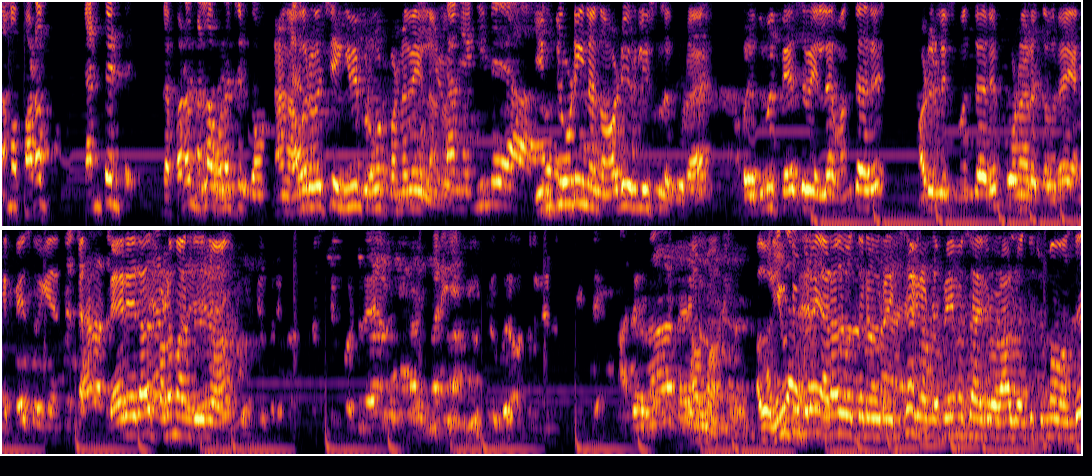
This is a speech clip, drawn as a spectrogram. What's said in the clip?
நம்ம படம் கண்டென்ட் இந்த படம் நல்லா உழைச்சிருக்கோம். நாங்க அவரை வச்சு எங்கேயுமே ப்ரோமோட் பண்ணவே இல்லை. நாங்க எங்கேயுமே இன்க்ளூடிங் நாங்க ஆடியோ ரிலீஸ்ல கூட அவர் எதுவுமே பேசவே இல்லை. வந்தாரு ஆடியோ ரிலீஸ் வந்தாரு போனாரே தவிர எங்க பேச வைக்க வேற ஏதாவது படமா இருந்ததுன்னா ஆமா. அது யூடியூப்ல யாராவது ஒருத்தர் ஒரு இன்ஸ்டாகிராம்ல ஃபேமஸ் ஆகிற ஒரு ஆள் வந்து சும்மா வந்து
